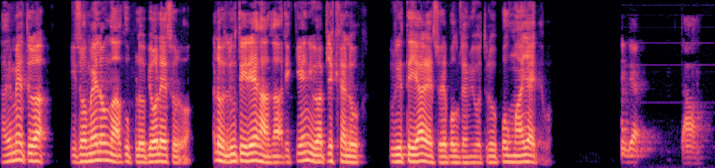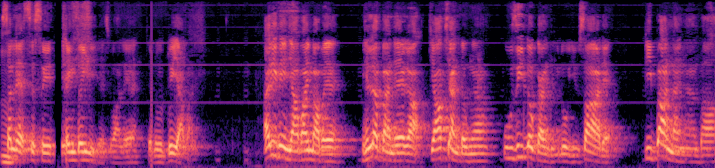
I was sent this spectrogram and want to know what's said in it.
ဒါပေမဲ့သူကဒီဇော်မဲလုံးကအခုဘယ်လိုပြောလဲဆိုတော့အဲ့လိုလူတည်တဲ့ဟာကဒီ KNU ကပြစ်ခတ်လို့လူတွေတည်ရတယ်ဆိုတဲ့ပုံစံမျိုးကိုသူတို့ပုံမှားရိုက်တယ်ပေါ့နေတဲ့ဒါဆက်လက်စစ်ဆေးထိမ့်သိမ်းနေတယ်ဆိုတာလည်းကျွန်တော်တွေ့ရပါတယ် အဲ့ဒီနေ့ညပိုင်းမှာပဲမင်းလက်ပံတွေကကြားဖြန့်လုပ်ငန်းဦးစီးလုပ်ကင်သူလို့ယူဆရတဲ့ပြပနိုင်ငံသား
